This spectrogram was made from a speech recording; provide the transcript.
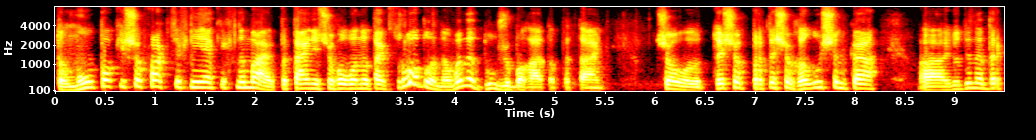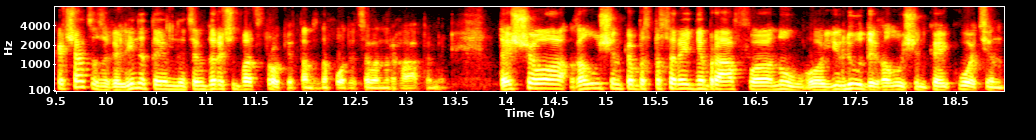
Тому поки що фактів ніяких немає. Питання, чого воно так зроблено, в мене дуже багато питань. Що те, що про те, що Галущенка а людина Деркача, це взагалі не таємниця. Він, до речі, 20 років там знаходиться в енергоатомі. Те, що Галущенка безпосередньо брав ну люди Галущенка і Котін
